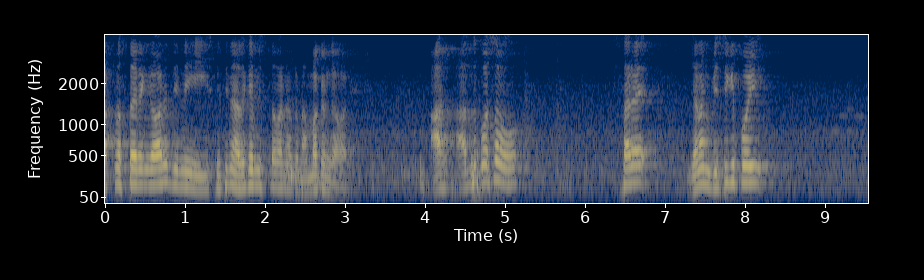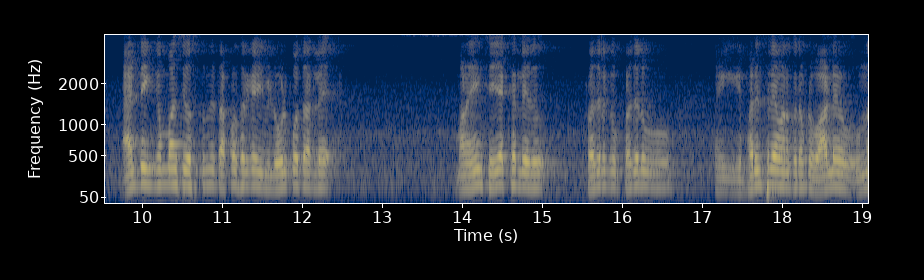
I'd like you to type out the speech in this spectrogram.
ఆత్మస్థైర్యం కావాలి దీన్ని ఈ స్థితిని అధిగమిస్తామని ఒక నమ్మకం కావాలి. అందుకోసం సరే జనం విసిగిపోయి యాంటీ ఇంకంబన్సీ వస్తుంది తప్పనిసరిగా వీళ్ళు ఓడిపోతారులే మనం ఏం చేయక్కర్లేదు. ప్రజలకు ప్రజలు భరించలేమనుకున్నప్పుడు భరించలేము అనుకున్నప్పుడు వాళ్ళే ఉన్న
